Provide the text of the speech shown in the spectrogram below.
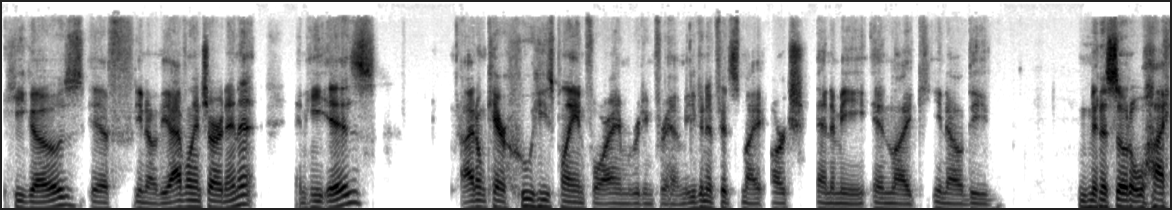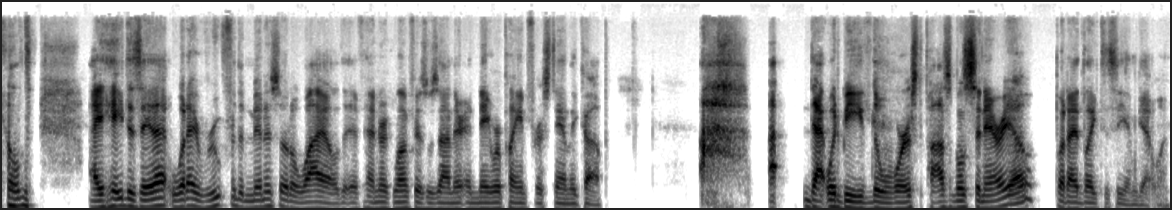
he goes. If you know the Avalanche aren't in it, and he is, I don't care who he's playing for. I am rooting for him, even if it's my arch enemy in like you know the Minnesota Wild. I hate to say that. Would I root for the Minnesota Wild if Henrik Lundqvist was on there and they were playing for a Stanley Cup? Ah, I- that would be the worst possible scenario, but I'd like to see him get one.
